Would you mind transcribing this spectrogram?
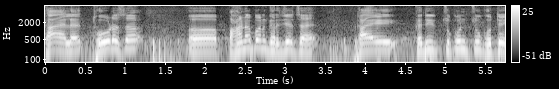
काय आलं आहे थोडंसं पाहणं पण गरजेचं आहे. काय कधी चुकून चूक होते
